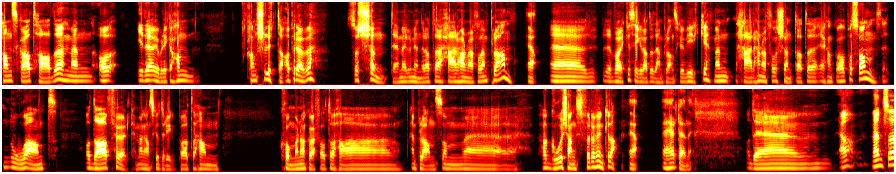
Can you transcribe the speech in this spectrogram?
han skal ta det, men Og i det øyeblikket han, han slutta å prøve, så skjønte jeg mer eller mindre at her har han i hvert fall en plan. Ja. Eh, det var ikke sikkert at den planen skulle virke, men her har han i hvert fall skjønt at eh, jeg kan ikke holde på sånn. Noe annet. Og da følte jeg meg ganske trygg på at han kommer nok i hvert fall til å ha en plan som eh, har god sjanse for å funke, da. jeg er helt enig. Og det Ja, men så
